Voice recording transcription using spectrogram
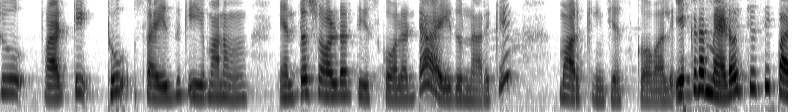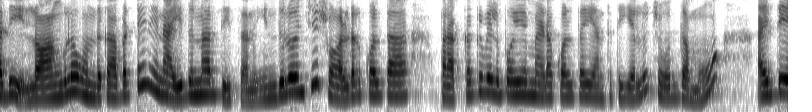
టూ ఫార్టీ టూ సైజుకి మనం ఎంత షోల్డర్ తీసుకోవాలంటే ఐదున్నరకి మార్కింగ్ చేసుకోవాలి. ఇక్కడ మెడ వచ్చేసి పది లాంగ్లో ఉంది కాబట్టి నేను ఐదున్నర తీసాను ఇందులోంచి షోల్డర్ కొలత ప్రక్కకి వెళ్ళిపోయే మెడ కొలత ఎంత తీయాలో చూద్దాము. అయితే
